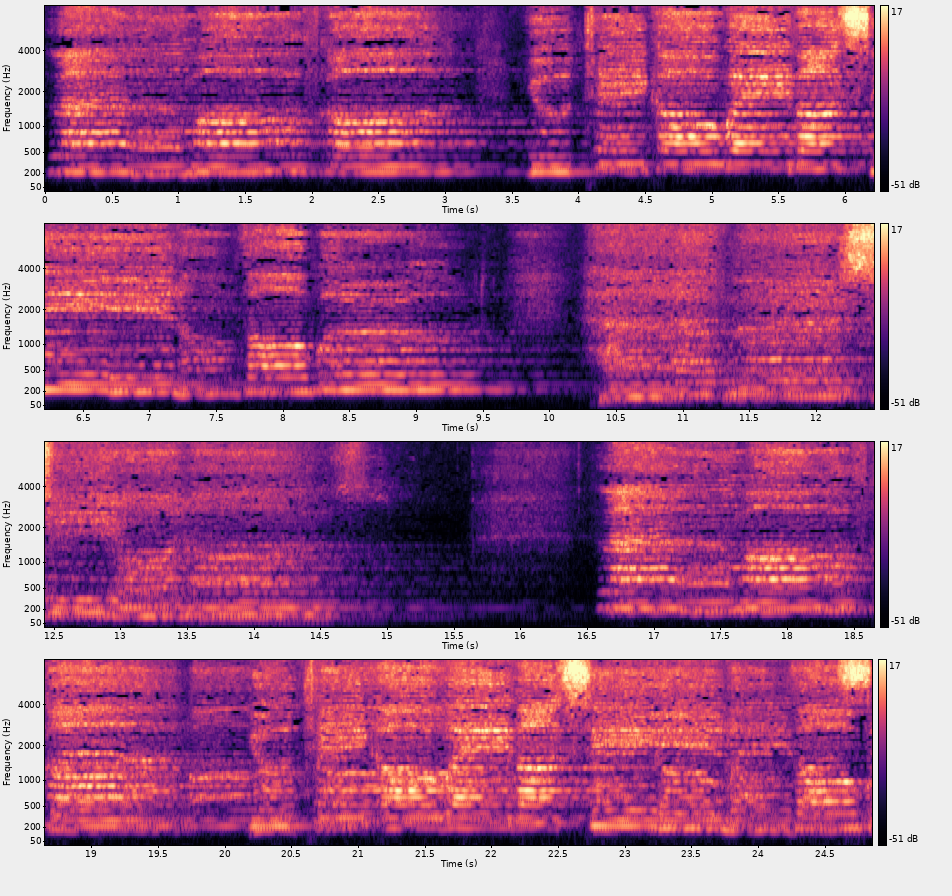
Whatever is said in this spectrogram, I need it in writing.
Lamb of God, you take away the sin of the world. Have mercy on us. Lamb of God, you take away the sin of the world.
